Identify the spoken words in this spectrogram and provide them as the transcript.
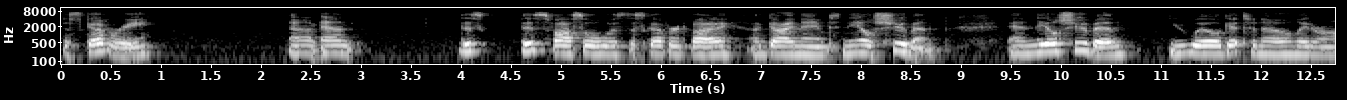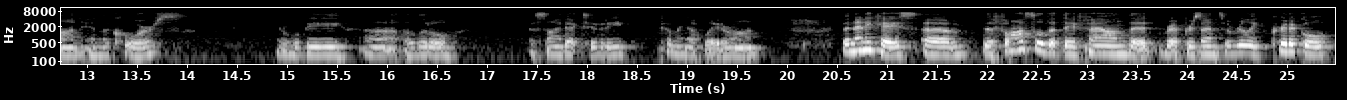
discovery, um, and this this fossil was discovered by a guy named Neil Shubin. And Neil Shubin, you will get to know later on in the course. There will be uh, a little assigned activity coming up later on. But in any case, um, the fossil that they found that represents a really critical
